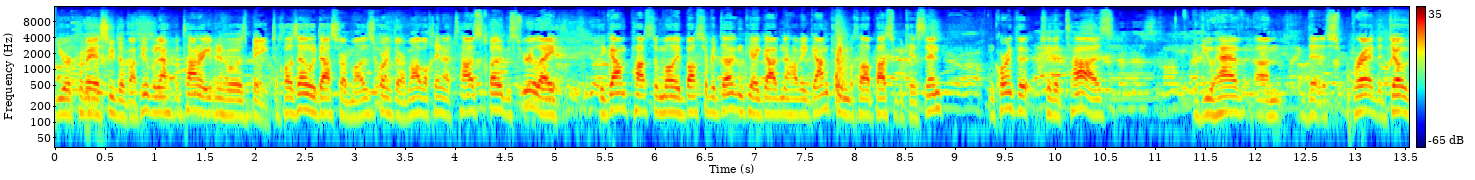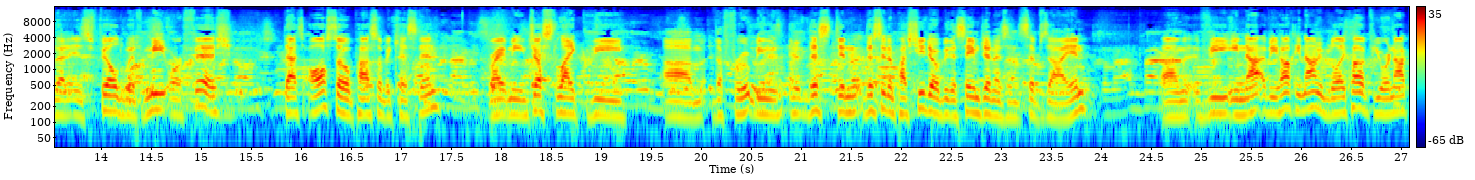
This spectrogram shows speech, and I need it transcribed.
you're kaveh suda bafil b'nach even if it was baked. Chazelu das is according to Ramah. V'chein ataz chol g'sfirle the gam pasta moli basar v'dagim ki agav nahavi gam kim b'chlal pasta b'kisin. According to, to the Taz, if you have um, this bread, the dough that is filled with meat or fish, that's also pasabikistin, right? Meaning just like the um, the fruit, being this din this din of pashito would be the same din as in sip zayin. Um, if you are not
